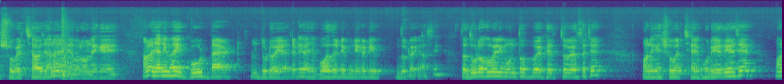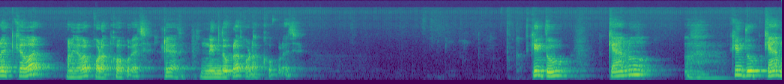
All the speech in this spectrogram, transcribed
শুভেচ্ছাও জানায়, আবার অনেকে আমরা জানি ভাই গুড ব্যাড দুটোই আছে, ঠিক আছে? পজিটিভ নেগেটিভ দুটোই আছে। তো দু রকমেরই মন্তব্য এক্ষেত্রে এসেছে। অনেকে শুভেচ্ছায় ভরিয়ে দিয়েছে, অনেককে আবার, অনেকে আবার কটাক্ষ করেছে, ঠিক আছে? নিন্দকরা কটাক্ষ করেছে। কিন্তু কেন কিন্তু কেন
